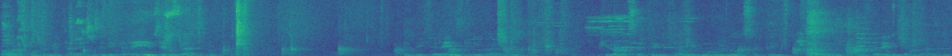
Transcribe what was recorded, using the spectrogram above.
obras complementarias, en diferentes lugares, ¿no? En diferentes lugares, ¿no? Kilómetro 71, 70, en diferentes lugares, ¿no?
